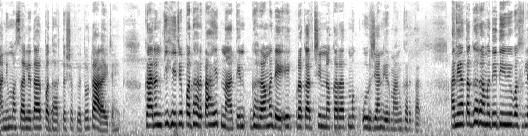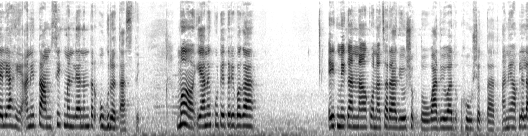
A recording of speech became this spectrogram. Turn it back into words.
आणि मसालेदार पदार्थ शक्यतो टाळायचे आहेत. कारण की हे जे पदार्थ आहेत ना ते घरामध्ये एक प्रकारची नकारात्मक ऊर्जा निर्माण करतात. आणि आता घरामध्ये देवी बसलेली आहे आणि तामसिक म्हणल्यानंतर उग्रता असते. मग यानं कुठेतरी बघा एकमेकांना कोणाचा राग येऊ शकतो वादविवाद होऊ शकतात. आणि आपल्याला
